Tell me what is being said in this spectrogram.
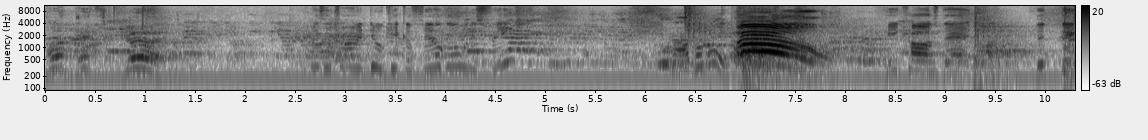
Pump, it's good. What is he trying to do? Kick a field goal with his face? Probably. Oh! He calls that the Thick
